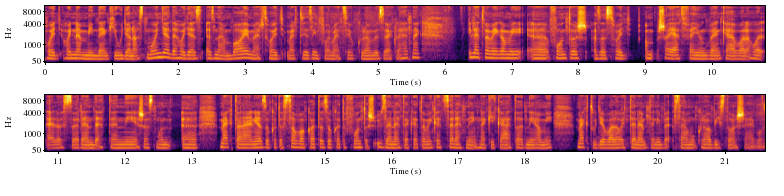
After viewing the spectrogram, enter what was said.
hogy, hogy nem mindenki ugyanazt mondja, de hogy ez ez, nem baj, mert hogy, mert hogy az információk különbözőek lehetnek. Illetve még ami fontos, az az, hogy a saját fejünkben kell valahol először rendet tenni, és azt mond, megtalálni azokat a szavakat, azokat a fontos üzeneteket, amiket szeretnénk nekik átadni, ami meg tudja valahogy teremteni be számukra a biztonságot.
